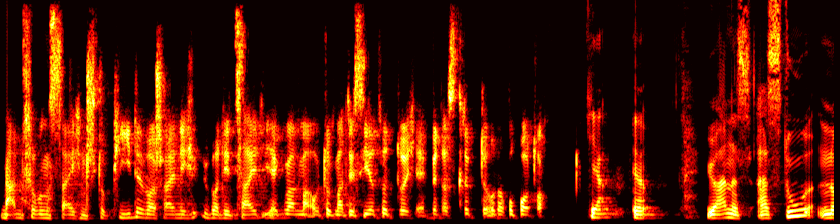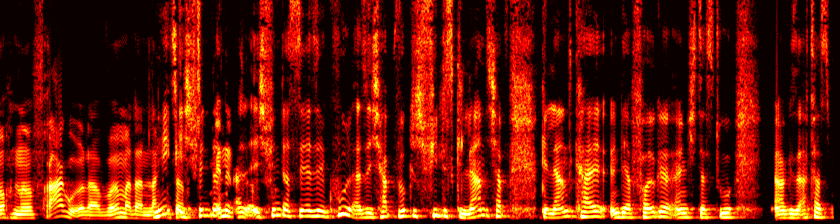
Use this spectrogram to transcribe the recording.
in Anführungszeichen stupide wahrscheinlich über die Zeit irgendwann mal automatisiert wird durch entweder Skripte oder Roboter. Ja, ja. Johannes, hast du noch eine Frage oder wollen wir dann langsam? Nee, ich finde das, also ich finde das sehr, sehr cool. Also ich habe wirklich vieles gelernt. Ich habe gelernt, Kai, in der Folge eigentlich, dass du äh, gesagt hast,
